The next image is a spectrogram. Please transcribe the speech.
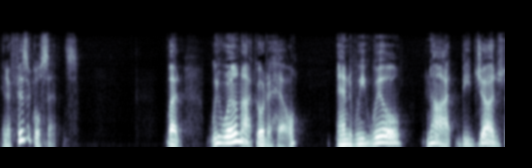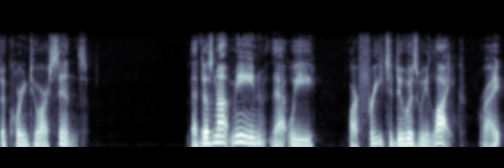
in a physical sense. But we will not go to hell, and we will not be judged according to our sins. That does not mean that we are free to do as we like, right?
